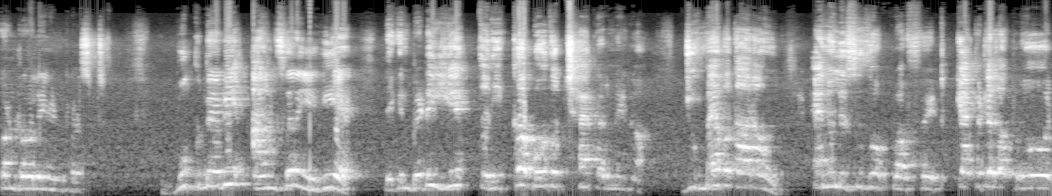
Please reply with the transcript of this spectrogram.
कंट्रोलिंग इंटरेस्ट बुक में भी आंसर यही है। लेकिन बेटे, ये तरीका बहुत अच्छा है करने का। जो मैं बता रहा हूँ analysis of profit capital approach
